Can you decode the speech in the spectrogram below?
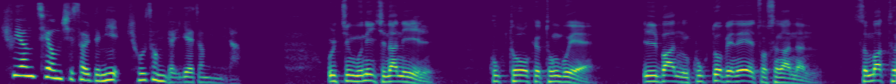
휴양체험시설 등이 조성될 예정입니다. 울진군이 지난 2일 국토교통부에 일반 국도변 에 조성하는 스마트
